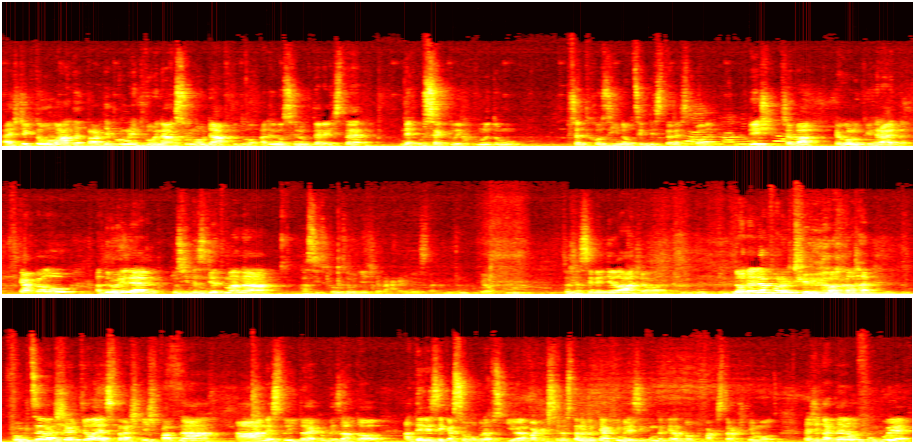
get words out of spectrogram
a ještě k tomu máte pravděpodobně dvojnásobnou dávku toho adenosinu, který jste neusekli kvůli tomu předchozí noci, kdy jste nespali. Když třeba jako Luky hrajete s kapelou a druhý den musíte s dětma na hasičskou soutěž. Což asi neděláš, ale to nedoporučuju, ale funkce vašeho těla je strašně špatná a nestojí to jakoby za to a ty rizika jsou obrovský. Jo? A pak, až se dostaneme k nějakým rizikům, tak je na to fakt strašně moc. Takže takhle jenom funguje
